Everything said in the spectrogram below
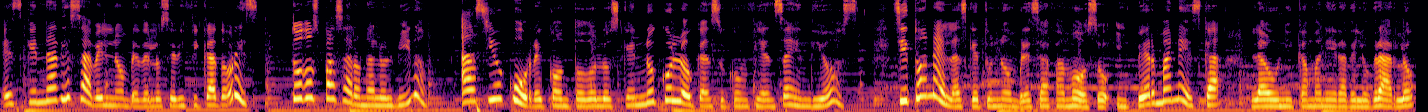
es que nadie sabe el nombre de los edificadores. Todos pasaron al olvido. Así ocurre con todos los que no colocan su confianza en Dios. Si tú anhelas que tu nombre sea famoso y permanezca, la única manera de lograrlo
